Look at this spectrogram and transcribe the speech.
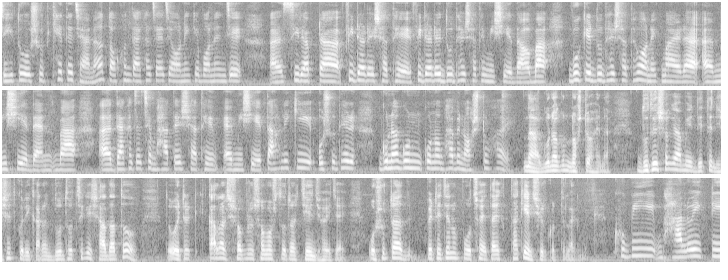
যেহেতু ওষুধ খেতে চায় না, তখন দেখা যায় যে অনেকে বলেন যে সিরাপটা ফিডারের সাথে, ফিডারের দুধের সাথে মিশিয়ে দাও বা বুকের দুধের সাথেও অনেক মায়েরা মিশিয়ে দেন বা দেখা যাচ্ছে ভাতের সাথে মিশিয়ে, তাহলে কি ওষুধের গুণাগুণ কোনোভাবে নষ্ট হয়? না, গুণাগুণ নষ্ট হয় না। দুধের সঙ্গে আমি দিতে নিষেধ করি, কারণ দুধ হচ্ছে কি সাদা তো তো ওইটার কালার সব সমস্তটা চেঞ্জ হয়ে যায়। ওষুধটা পেটে যেন পৌঁছায়, তাই তাকে এনশিওর করতে লাগবে। খুবই ভালো একটি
